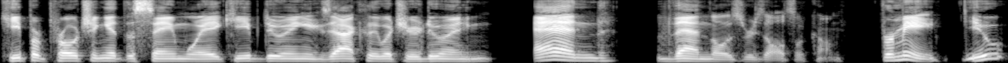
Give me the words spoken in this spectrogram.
Keep approaching it the same way. Keep doing exactly what you're doing, and then those results will come. For me, you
